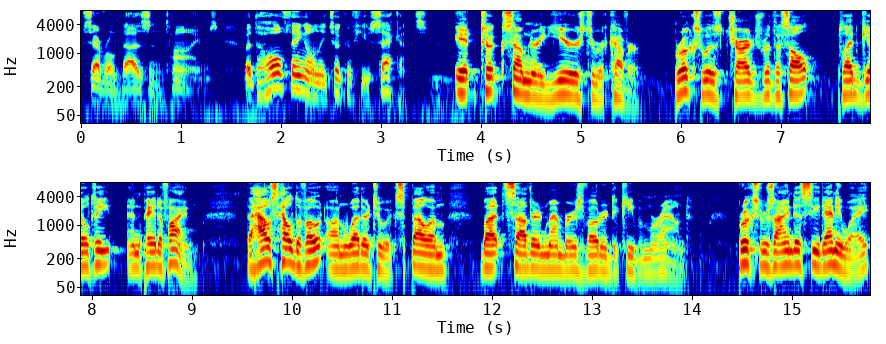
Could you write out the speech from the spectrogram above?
several dozen times. But the whole thing only took a few seconds. It took Sumner years to recover. Brooks was charged with assault, pled guilty, and paid a fine. The House held a vote on whether to expel him, but Southern members voted to keep him around. Brooks resigned his seat anyway.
